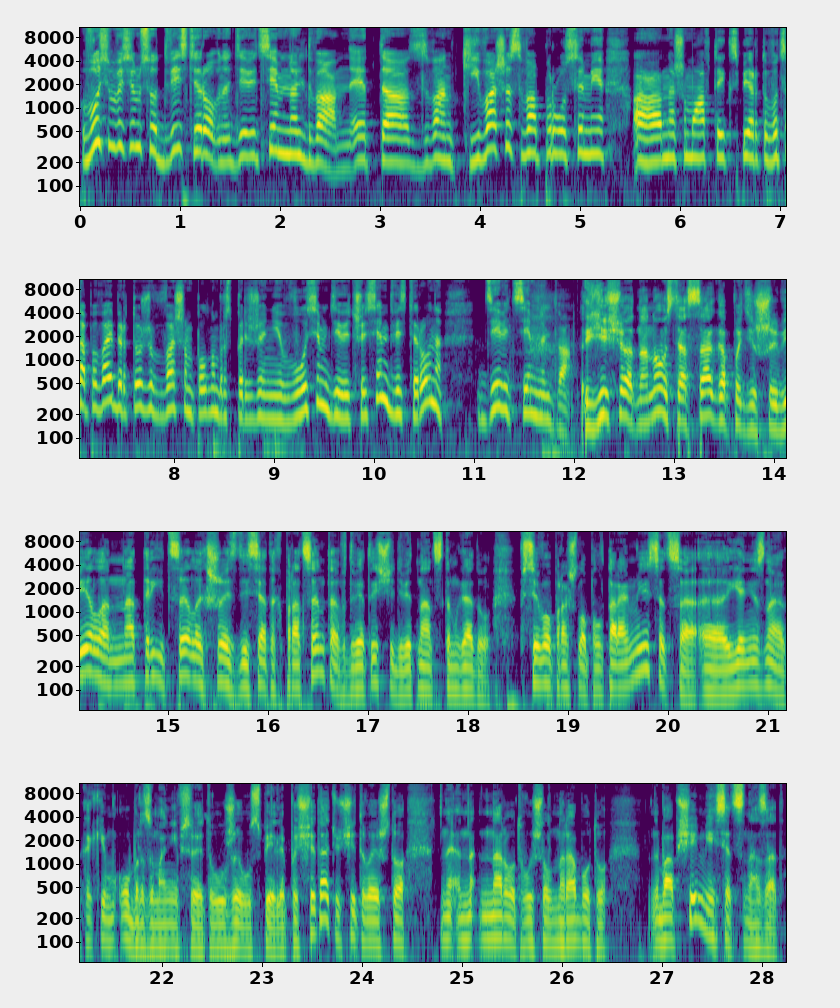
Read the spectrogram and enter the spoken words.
8 800 200 ровно 9702. Это звонки ваши с вопросами а, нашему автоэксперту. WhatsApp и Viber тоже в вашем полном распоряжении. 8 967 200 ровно 9702. Еще одна новость. ОСАГО подешевела на 3,6% в 2019 году. Всего прошло полтора месяца. Э, я не знаю, каким образом они все это уже успели посчитать, учитывая, что народ вышел на работу вообще месяц назад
